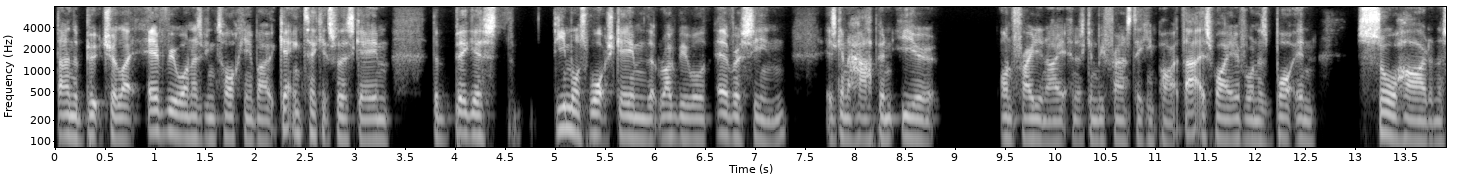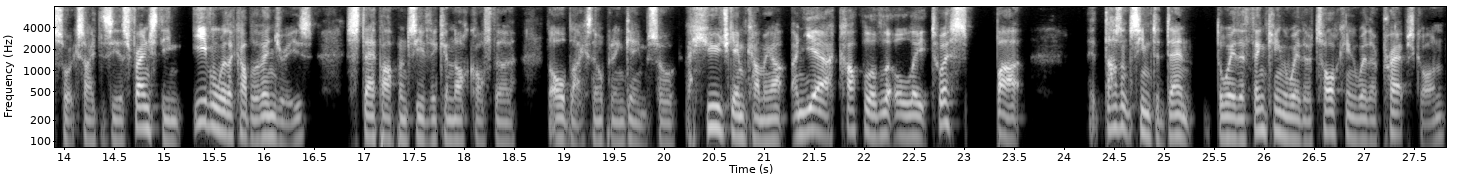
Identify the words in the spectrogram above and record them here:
down the butcher, like everyone has been talking about getting tickets for this game. The biggest, the most watched game that rugby will have ever seen is going to happen here on Friday night, and it's going to be France taking part. That is why everyone has bought in so hard and is so excited to see this French team, even with a couple of injuries, step up and see if they can knock off the, the All Blacks in the opening game. So a huge game coming up. And yeah, a couple of little late twists, but it doesn't seem to dent the way they're thinking, the way they're talking, the way their prep's gone.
